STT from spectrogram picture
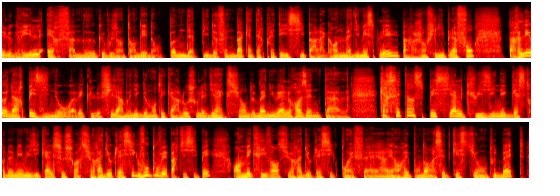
le grill, air fameux que vous entendez dans Pomme d'api d'Offenbach, interprété ici par la grande Maddy Mesplé, par Jean-Philippe Lafont, par Léonard Pézino avec le Philharmonique de Monte-Carlo sous la direction de Manuel Rosenthal. Car c'est un spécial cuisine et gastronomie musicale ce soir sur Radio Classique. Vous pouvez participer en m'écrivant sur radioclassique.fr et en répondant à cette question toute bête.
